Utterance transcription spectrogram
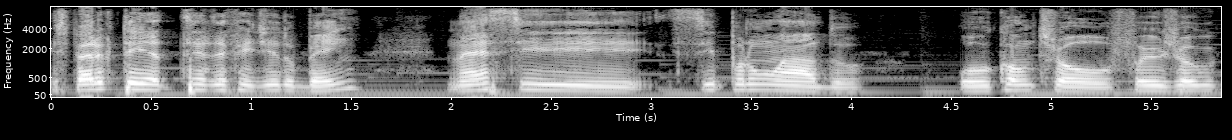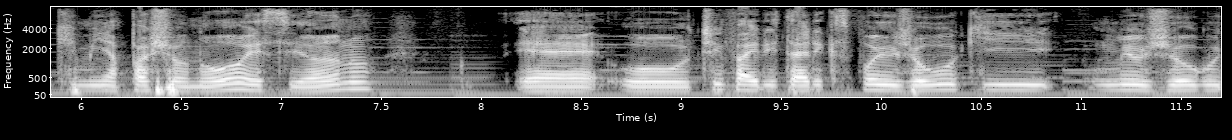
Espero que tenha, tenha defendido bem. Né? Se, se por um lado o Control foi o jogo que me apaixonou esse ano. É, o Teamfight Tactics foi o jogo que o meu jogo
